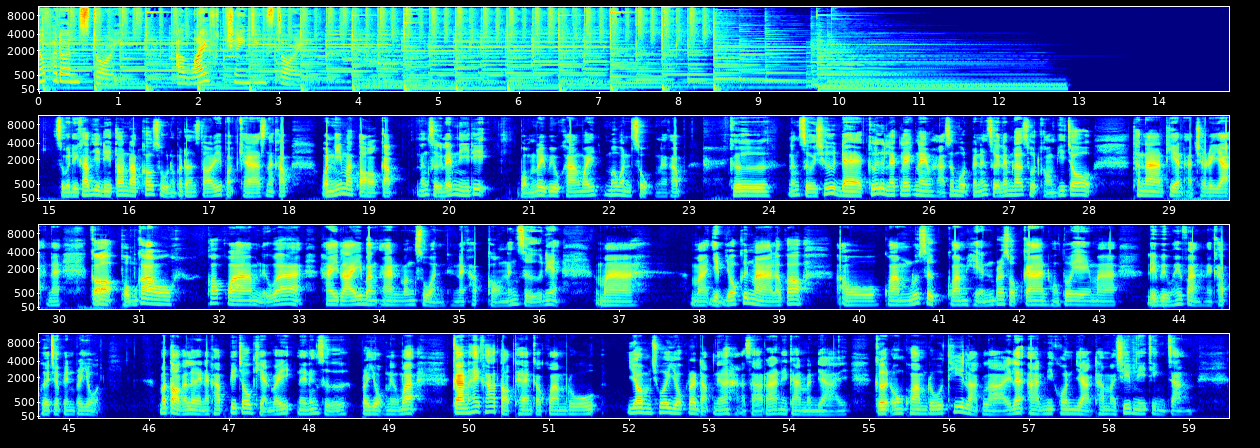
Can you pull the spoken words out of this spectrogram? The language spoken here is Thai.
Nopadol Story a life changing story สวัสดีครับ ยินดีต้อนรับเข้าสู่นพดล Story Podcast นะครับ วันนี้มาต่อกับหนังสือเล่มนี้ที่ผมรีวิวค้างไว้เมื่อวันศุกร์นะครับ คือหนังสือชื่อแดคลื่นเล็ก ๆ ในมหาสมุทรเป็นหนังสือเล่มล่าสุดของพี่โจ ธนาเทียนอัจฉริยะนะ ก็ผมก็เอาข้อความหรือว่าไฮไลท์บางอันบางส่วนนะครับของหนังสือเนี่ยมามาหยิบยกขึ้นมา แล้วก็เอาความรู้สึกความเห็นประสบการณ์ของตัวเองมารีวิวให้ฟังนะครับเผื่อจะเป็นประโยชน์ มาต่อกันเลยนะครับ พี่โจเขียนไว้ในหนังสือประโยคนึงว่า การให้ค่าตอบแทนกับความรู้ ย่อมช่วยยกระดับเนื้อหาสาระในการบรรยาย เกิดองค์ความรู้ที่หลากหลาย และอาจมีคนอยากทำอาชีพนี้จริงจัง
